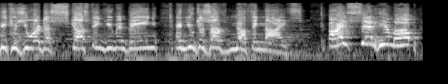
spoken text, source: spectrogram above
because you are a disgusting human being, and you deserve nothing nice. I set him up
